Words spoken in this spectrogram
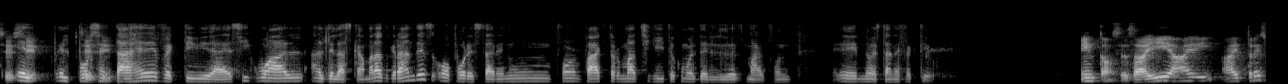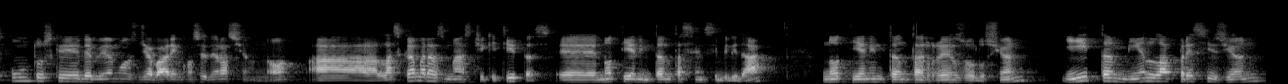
sí, sí. ¿El, el sí, sí. porcentaje de efectividad es igual al de las cámaras grandes o por estar en un form factor más chiquito como el del smartphone eh, no es tan efectivo? Entonces, ahí hay, hay tres puntos que debemos llevar en consideración, ¿no? Ah, las cámaras más chiquititas eh, no tienen tanta sensibilidad, no tienen tanta resolución y también la precisión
